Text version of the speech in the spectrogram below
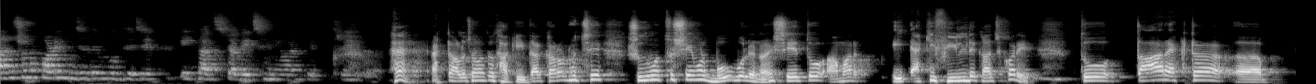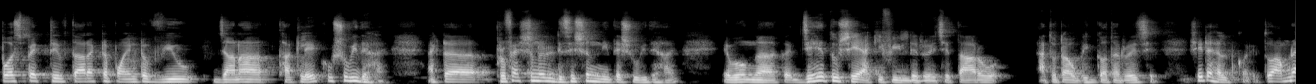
আলোচনা করেন নিজেদের মধ্যে যে এই কাজটা বেছে নেওয়ার ক্ষেত্রে? হ্যাঁ একটা আলোচনা তো থাকেই। তার কারণ হচ্ছে শুধুমাত্র সে আমার বউ বলে নয় সে তো আমার এই একই ফিল্ডে কাজ করে। তো তার একটা পার্সপেক্টিভ তার একটা পয়েন্ট অফ ভিউ জানা থাকলে খুব সুবিধে হয়। একটা প্রফেশনাল ডিসিশন নিতে সুবিধে হয় এবং যেহেতু সে একই ফিল্ডে রয়েছে, তারও এতটা অভিজ্ঞতা রয়েছে, সেটা হেল্প করে। তো আমরা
